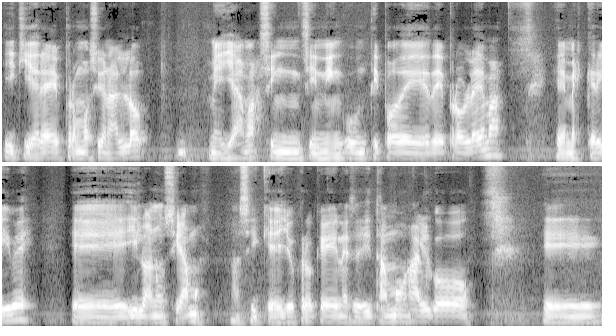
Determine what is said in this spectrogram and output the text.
y quieres promocionarlo, me llama sin, ningún tipo de, problema, me escribe y lo anunciamos. Así que yo creo que necesitamos algo eh,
